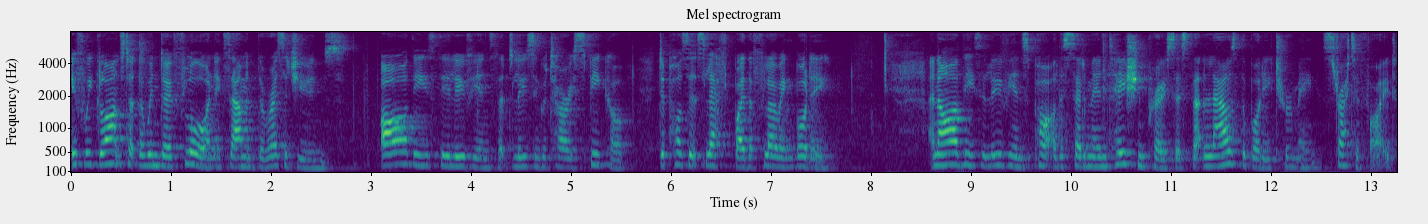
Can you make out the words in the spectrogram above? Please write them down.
If we glanced at the window floor and examined the residues, are these the alluvions that Deleuze and Guattari speak of, deposits left by the flowing body? And are these alluvions part of the sedimentation process that allows the body to remain stratified?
